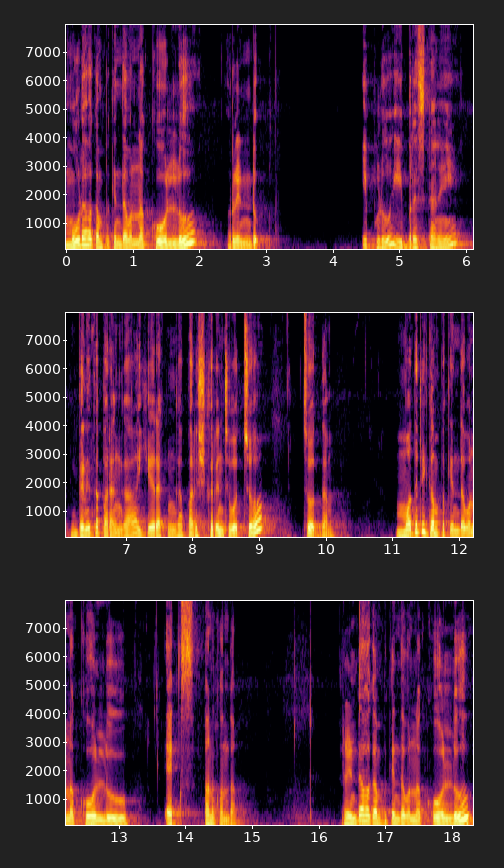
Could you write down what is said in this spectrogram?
మూడవ గంప కింద ఉన్న కోళ్ళు రెండు. ఇప్పుడు ఈ ప్రశ్నని గణితపరంగా ఏ రకంగా పరిష్కరించవచ్చో చూద్దాం. మొదటి గంప కింద ఉన్న కోళ్ళు ఎక్స్ అనుకుందాం. రెండవ గంప కింద ఉన్న కోళ్ళు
